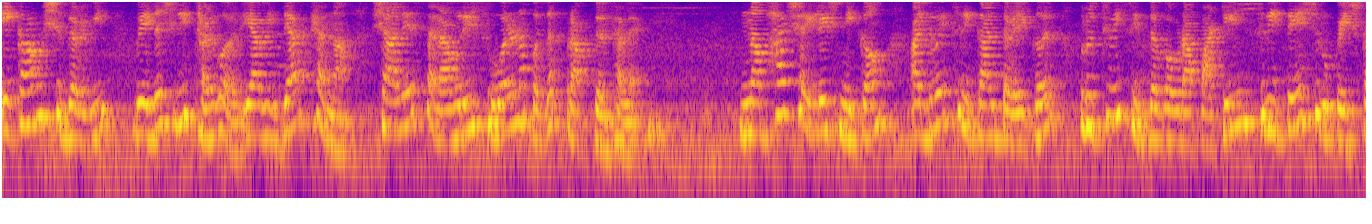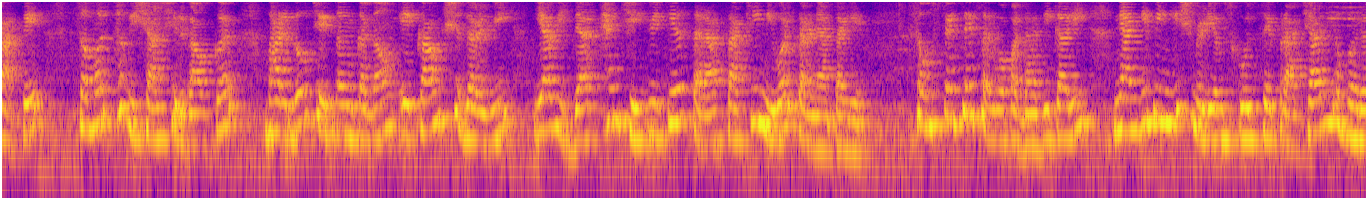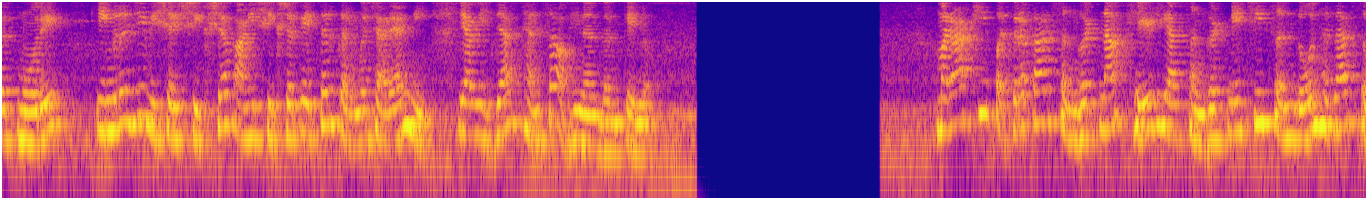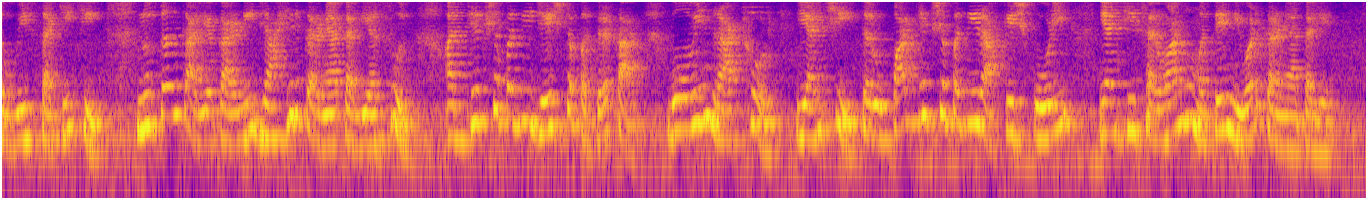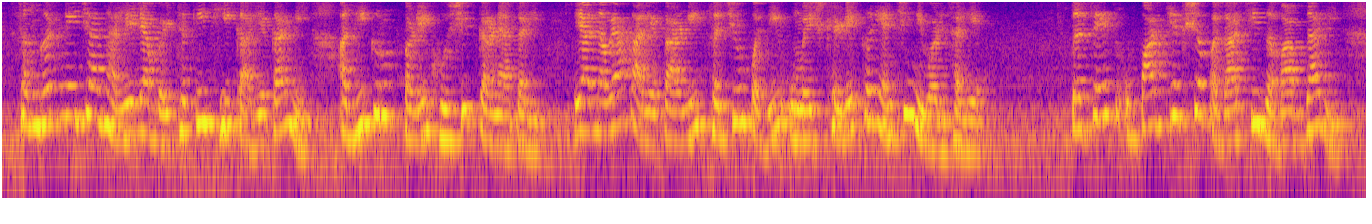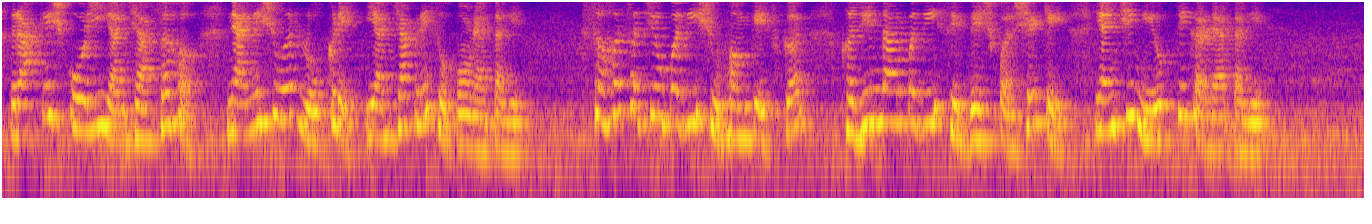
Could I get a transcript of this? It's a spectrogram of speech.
एकांश दळवी वेदश्री थळवळ या विद्यार्थ्यांना शालेय स्तरावरील सुवर्ण पदक प्राप्त झालंय नभा शैलेश निकम अद्वैत श्रीकांत तळेकर पृथ्वी सिद्धगौडा पाटील श्रीतेश रुपेश काते समर्थ विशाल शिरगावकर भार्गव चेतन कदम एकांश दळवी या विद्यार्थ्यांची द्वितीय स्तरासाठी निवड करण्यात आली आहे. संस्थेचे सर्व पदाधिकारी ज्ञानदीप इंग्लिश मीडियम स्कूलचे प्राचार्य भरत मोरे इंग्रजी विषय शिक्षक आणि शिक्षकेतर कर्मचाऱ्यांनी या विद्यार्थ्यांचं अभिनंदन केलं. मराठी पत्रकार संघटना खेड या संघटनेची सन दोन हजार सव्वीस साठीची नूतन कार्यकारिणी जाहीर करण्यात आली असून अध्यक्षपदी ज्येष्ठ पत्रकार गोविंद राठोड यांची तर उपाध्यक्षपदी राकेश कोळी यांची सर्वानुमते निवड करण्यात आली. संघटनेच्या झालेल्या बैठकीत ही कार्यकारिणी अधिकृतपणे घोषित करण्यात आली. या नव्या कार्यकारिणीत सचिवपदी उमेश खेडेकर यांची निवड झाली आहे. तसेच उपाध्यक्ष पदाची जबाबदारी राकेश कोळी यांच्यासह ज्ञानेश्वर रोकडे यांच्याकडे सोपवण्यात आली. सहसचिवपदी शुभम केसकर खजिनदारपदी सिद्धेश परशेटे यांची नियुक्ती करण्यात आली.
